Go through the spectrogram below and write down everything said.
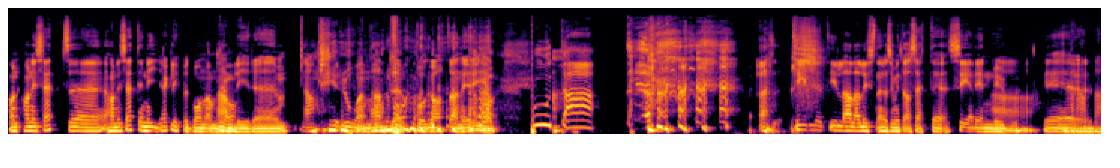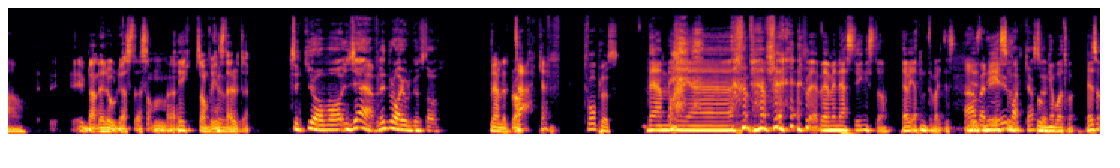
Har, har, ni sett, eh, har ni sett det nya klippet på honom när, han, Ja. blir, eh, när han blir rånad på gatan i Rio? Puta! Alltså, till, till alla lyssnare som inte har sett det, se det nu. Ah, Det är Brandao. bland det roligaste som, eh, som finns där ute. Tycker jag var jävligt bra gjort, Gustav. Väldigt bra. Tackar. Två plus. Vem är, vem, är, vem är näst yngst då? Jag vet inte faktiskt. Ja, men Ni det är ju så Mackan, så. unga båda två. Är det så?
